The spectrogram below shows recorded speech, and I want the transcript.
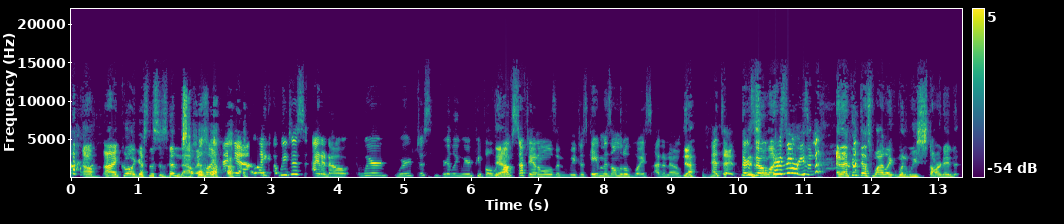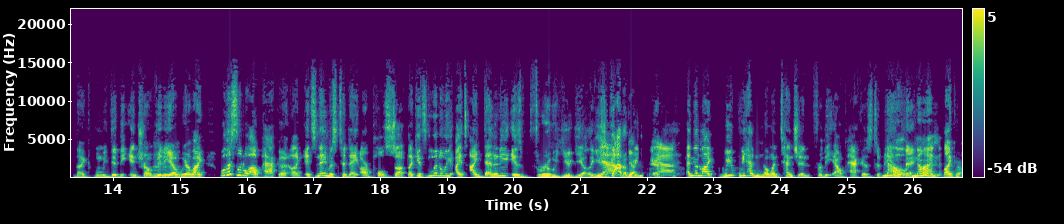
"Oh, all right, cool. I guess this is him now." And like, yeah, like we just I don't know. We're we're just really weird people. We Yeah. love stuffed animals and we just gave him his own little voice. I don't know. Yeah. That's it. There's And no so, like- there's no reason. and I think that's why, like, when we started, like, when we did the intro video, Mhm. we were like, well, this little alpaca, like, its name is Today Our Polls Suck. Like, it's literally, its identity is through Yu Gi Oh! Like, he's Yeah. got to Yeah. be there. Yeah. And then, like, we we had no intention for the alpacas to be No, a thing. none. Like, Yeah.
